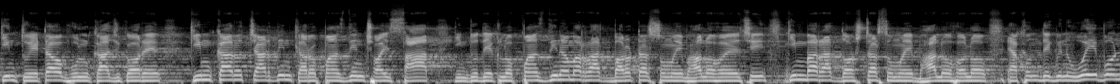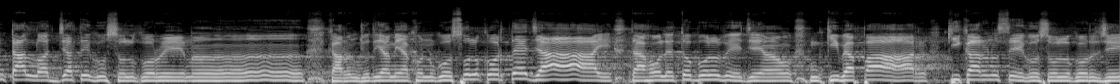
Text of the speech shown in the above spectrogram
কিন্তু এটাও ভুল কাজ করে। কিম কারও চার দিন, কারও পাঁচ দিন, ছয়, সাত। কিন্তু দেখল পাঁচ দিন আমার রাত বারোটার সময় ভালো হয়েছে, কিংবা রাত দশটার সময় ভালো হলো। এখন দেখবেন ওই বোনটা লজ্জাতে গোসল করে না। কারণ যদি আমি এখন গোসল করতে যাই তাহলে তো বলবে যে কি ব্যাপার? কি কারণ সে গোসল করছে?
